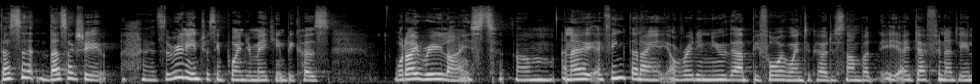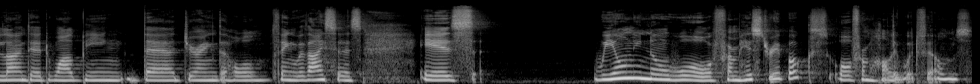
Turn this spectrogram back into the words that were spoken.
That's a, that's actually it's a really interesting point you're making because what I realized, um, and I, I, think that I already knew that before I went to Kurdistan, but I definitely learned it while being there during the whole thing with ISIS, is we only know war from history books or from Hollywood films.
